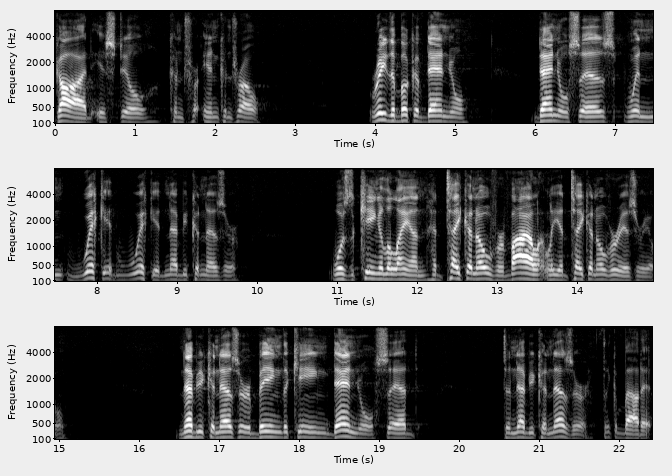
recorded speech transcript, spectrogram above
God is still in control. Read the book of Daniel. Daniel says, when wicked, wicked Nebuchadnezzar was the king of the land, had taken over, violently had taken over Israel. Nebuchadnezzar being the king, Daniel said, to Nebuchadnezzar. Think about it.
